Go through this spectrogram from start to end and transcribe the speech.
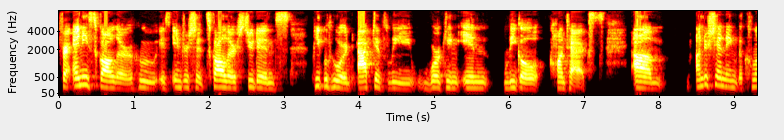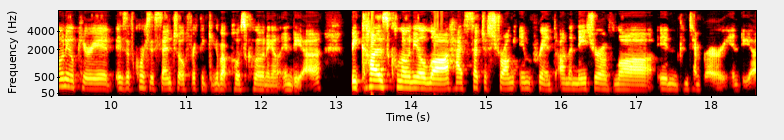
for any scholar who is interested, scholar, students, people who are actively working in legal contexts, um, understanding the colonial period is, of course, essential for thinking about post colonial India because colonial law has such a strong imprint on the nature of law in contemporary India.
